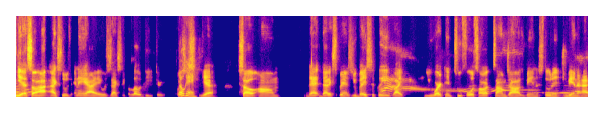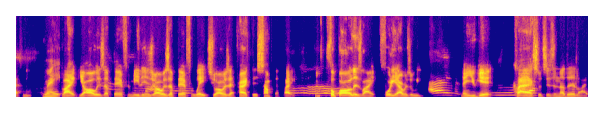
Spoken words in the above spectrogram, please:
Yeah, so I actually was NAI, it was actually below D3. Okay. Is, yeah. So um that that experience, you basically like you work in two full time jobs, being a student and being an athlete. Right. Like you're always up there for meetings, you're always up there for weights, you're always at practice, something. Like football is like 40 hours a week. Then you get class, which is another like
